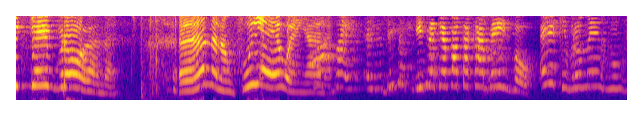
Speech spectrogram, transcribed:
e quebrou, Ana. Ana, não fui eu, hein, Ah, Ana. diga que Isso aqui é pra atacar beisebol. É, quebrou mesmo.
